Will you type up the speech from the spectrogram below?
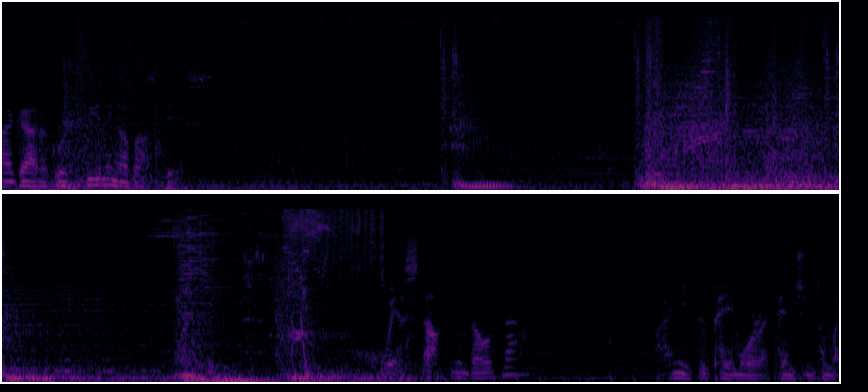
I got a good feeling about this. We're stocking those now? I need to pay more attention to my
